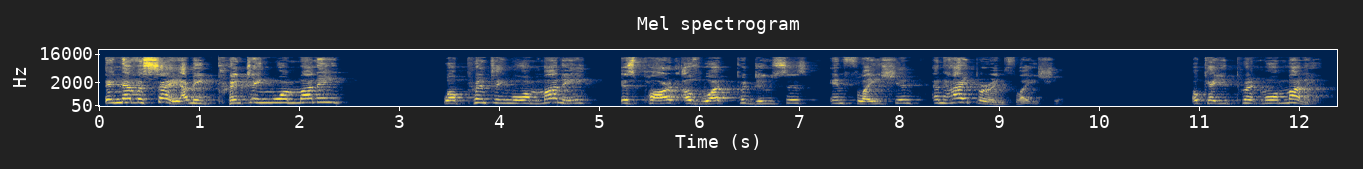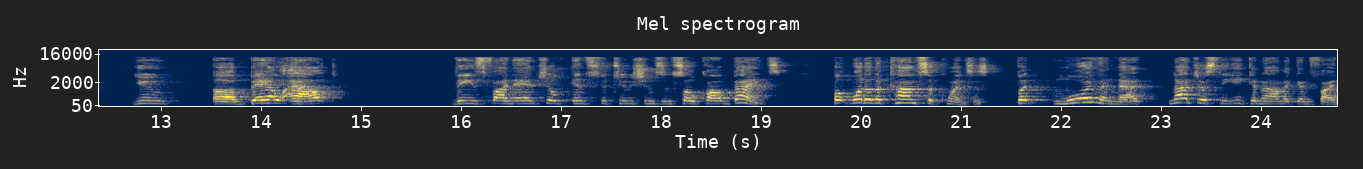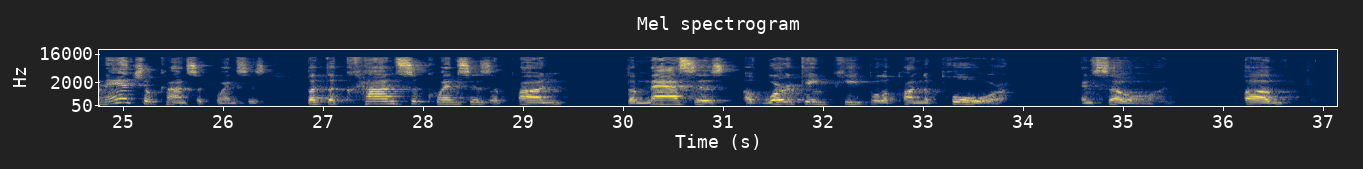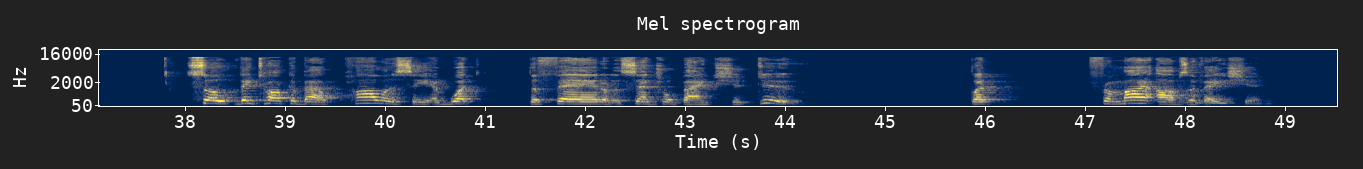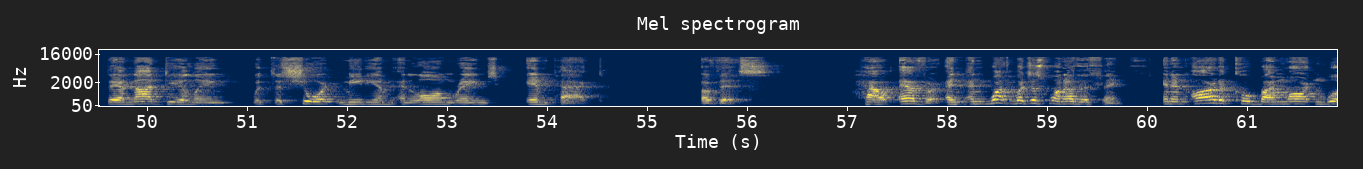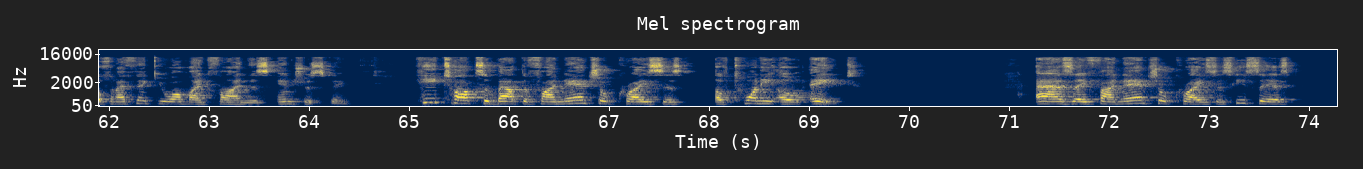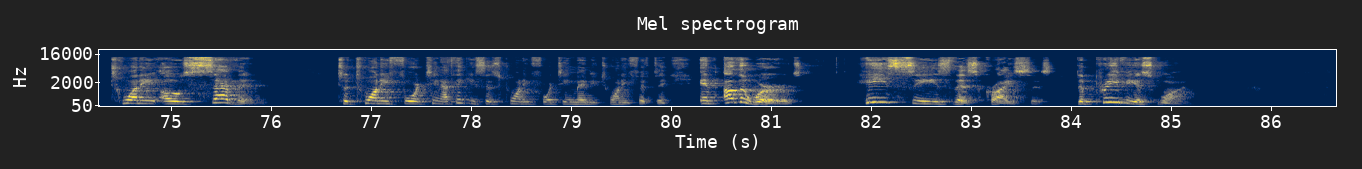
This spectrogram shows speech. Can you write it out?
They never say. I mean, printing more money? Well, printing more money is part of what produces inflation and hyperinflation. Okay, you print more money. You uh, bail out these financial institutions and so called banks. But what are the consequences? But more than that, not just the economic and financial consequences, but the consequences upon the masses of working people, upon the poor, and so on. Um, so they talk about policy and what the Fed or the central bank should do. But from my observation, they are not dealing with the short, medium, and long range impact of this. However, and, and what, what just one other thing. In an article by Martin Wolf, and I think you all might find this interesting, he talks about the financial crisis of 2008 as a financial crisis. He says 2007 to 2014. I think he says 2014, maybe 2015. In other words, he sees this crisis, the previous one,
